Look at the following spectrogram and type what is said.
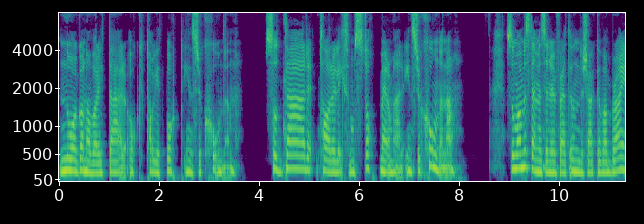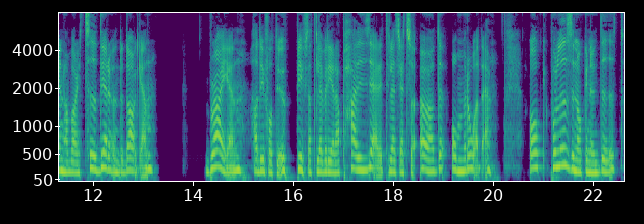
Någon har varit där och tagit bort instruktionen. Så där tar det liksom stopp med de här instruktionerna. Så man bestämmer sig nu för att undersöka var Brian har varit tidigare under dagen. Brian hade ju fått i uppgift att leverera pajer till ett rätt så öde område. Och polisen åker nu dit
